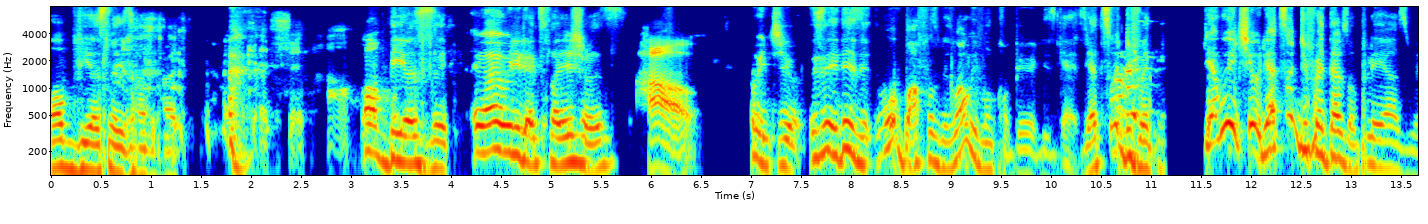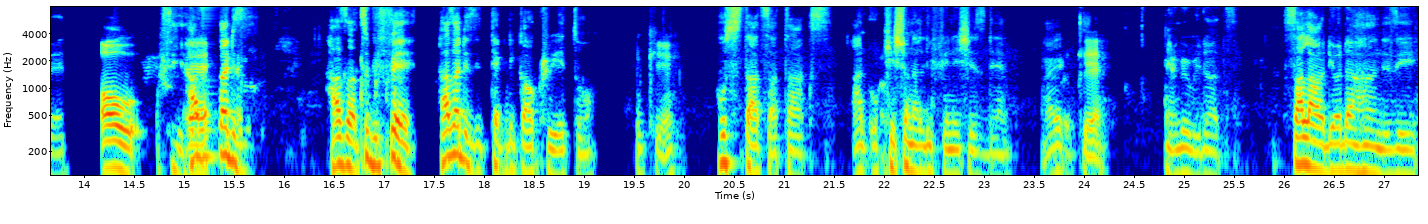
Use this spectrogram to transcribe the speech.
Obviously, it's hard. Obviously. Why we need explanations? How? With you. See, this is what baffles me. Why we even comparing these guys? They're two different. Yeah, with you. They're two different types of players, man. Oh, See, Hazard is Hazard. To be fair, Hazard is a technical creator. Okay. Who starts attacks and occasionally finishes them. Right. Okay. I agree with that. Salah, on the other hand, is a,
